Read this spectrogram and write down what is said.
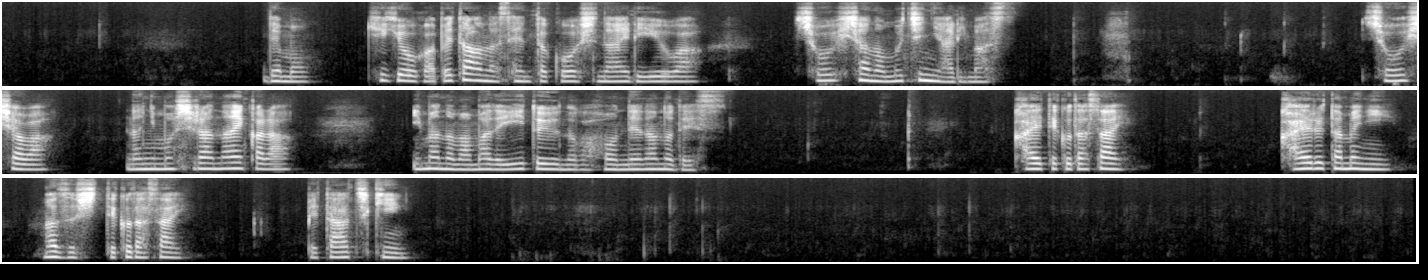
でも、企業がベターな選択をしない理由は、消費者の無知にあります。消費者は何も知らないから、今のままでいいというのが本音なのです。変えてください。変えるために、まず知ってください。ベターチキン。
